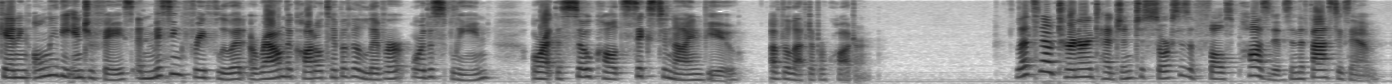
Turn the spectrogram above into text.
scanning only the interface and missing free fluid around the caudal tip of the liver or the spleen, or at the so called 6 to 9 view of the left upper quadrant. Let's now turn our attention to sources of false positives in the FAST exam.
